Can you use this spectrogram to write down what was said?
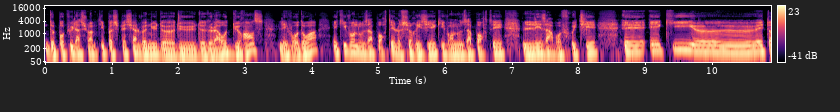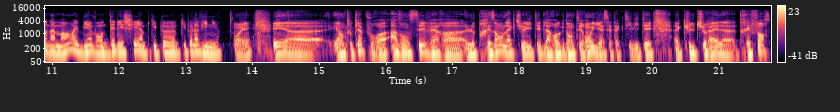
de populations un petit peu spéciales venues de, du- de, de la Haute-Durance, les Vaudois, et qui vont nous apporter le cerisier, qui vont nous apporter les arbres fruitiers, et, et qui, euh, étonnamment, eh bien, vont délaisser un petit peu, un petit peu la vigne. Oui, et, euh, et en tout cas pour euh, avancer vers le présent, l'actualité de la Roque d'Enterron, il y a cette activité culturelle très forte.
